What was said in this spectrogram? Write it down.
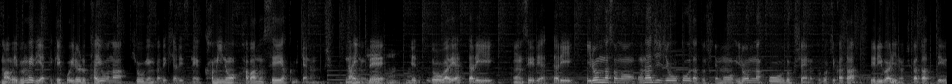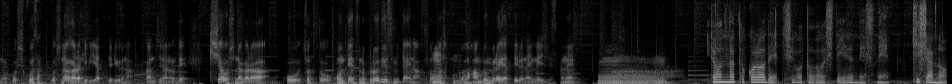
まあ、ウェブメディアって結構いろいろ多様な表現ができたりですね紙の幅の制約みたいなものないので、うんうんうん。えっと、動画でやったり音声でやったりいろんなその同じ情報だとしてもいろんなこう読者への届け方デリバリーの仕方っていうのをこう試行錯誤しながら日々やってるような感じなので記者をしながらこうちょっとコンテンツのプロデュースみたいなそんな仕事も半分ぐらいやってるようなイメージですかね。うんいろんなところで仕事をしているんですね。記者の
